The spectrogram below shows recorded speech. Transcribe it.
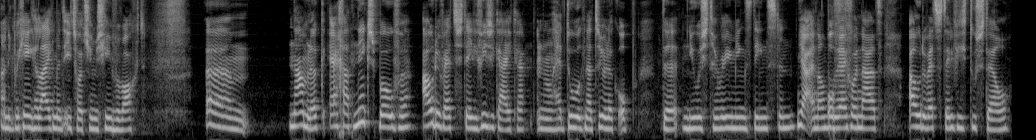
En ik begin gelijk met iets wat je misschien verwacht. Ehm, namelijk, er gaat niks boven ouderwets televisie kijken. En dan het doe ik natuurlijk op de nieuwe streamingsdiensten. Ja, en dan Of- jij gewoon naar het ouderwetse televisietoestel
